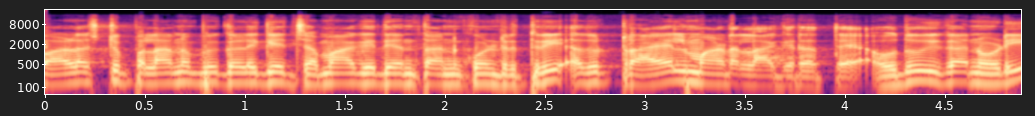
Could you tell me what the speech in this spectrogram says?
ಬಹಳಷ್ಟು ಫಲಾನುಭವಿಗಳಿಗೆ ಜಮಾ ಆಗಿದೆ ಅಂತ ಅನ್ಕೊಂಡಿರ್ತೀರಿ, ಅದು ಟ್ರಯಲ್ ಮಾಡಲಾಗಿರುತ್ತೆ. ಹೌದು, ಈಗ ನೋಡಿ,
